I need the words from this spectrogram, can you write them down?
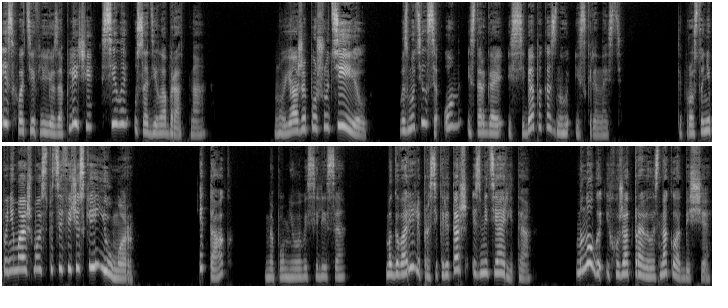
и, схватив ее за плечи, силой усадил обратно. «Ну я же пошутил!» — возмутился он, исторгая из себя показную искренность. «Ты просто не понимаешь мой специфический юмор!» «Итак», — напомнила Василиса, — «мы говорили про секретарш из «Метеорита». Много их уже отправилось на кладбище?»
